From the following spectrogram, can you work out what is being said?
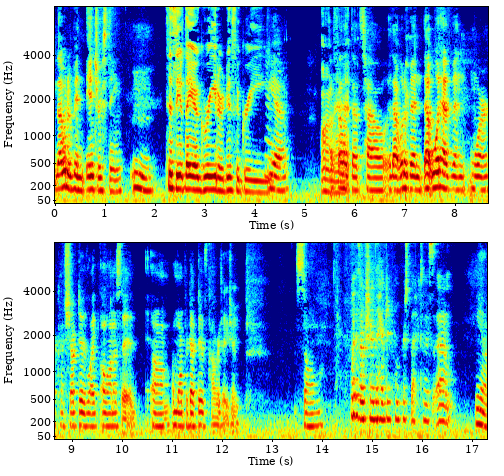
that would have been interesting mm, to see if they agreed or disagreed yeah on I that. felt like that's how that would have been. That would have been more constructive, like Alana said, um, a more productive conversation. So Because I'm sure they have different perspectives. Um, yeah,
